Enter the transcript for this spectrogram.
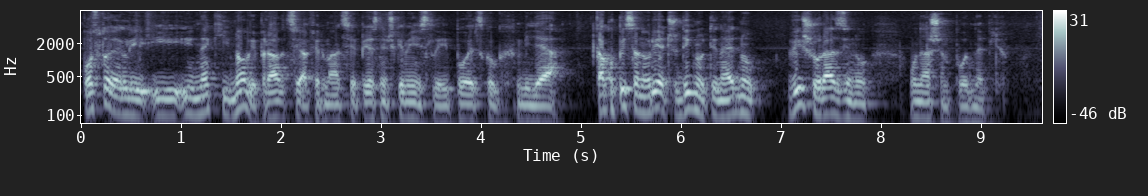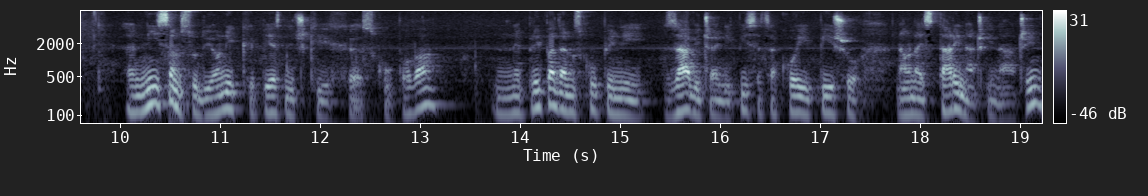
Postoje li i neki novi pravci afirmacije pjesničke misli i poetskog miljeja? Kako pisanu riječ dignuti na jednu višu razinu u našem podneblju? Nisam sudionik pjesničkih skupova, ne pripadam skupini zavičajnih pisaca koji pišu na onaj starinački način,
